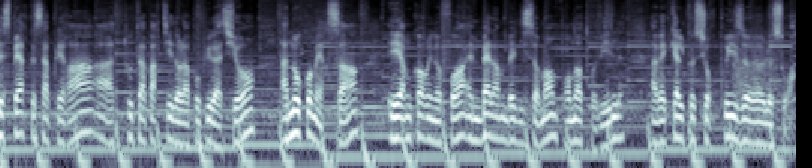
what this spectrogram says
J'espère que ça plaira à toute la partie de la population, à nos commerçants et encore une fois un bel embellissement pour notre ville avec quelques surprises le soir.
